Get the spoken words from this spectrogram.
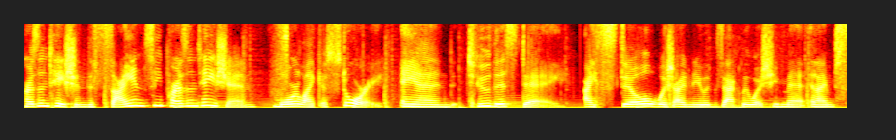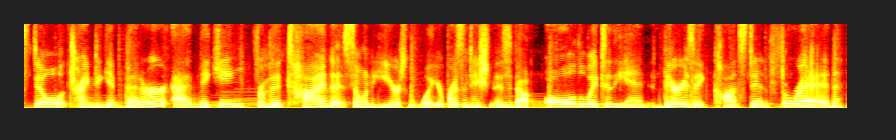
presentation, this sciency presentation, more like a story. And to this day, I still wish I knew exactly what she meant. And I'm still trying to get better at making from the time that someone hears what your presentation is about all the way to the end, there is a constant thread,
